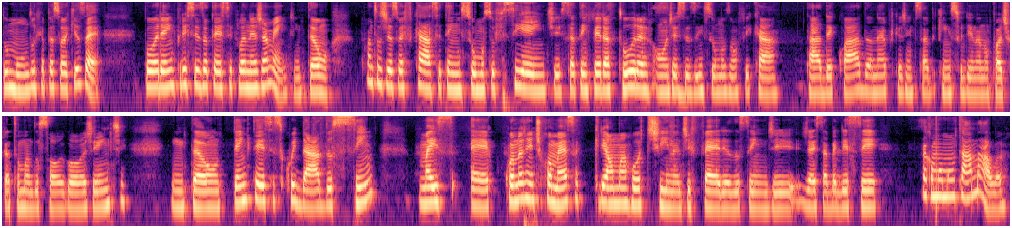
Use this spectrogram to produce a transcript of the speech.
do mundo que a pessoa quiser. Porém, precisa ter esse planejamento. Então, quantos dias vai ficar? Se tem insumo suficiente, se a temperatura onde esses insumos vão ficar tá adequada, né? Porque a gente sabe que a insulina não pode ficar tomando sol igual a gente. Então, tem que ter esses cuidados, sim, mas é, quando a gente começa a criar uma rotina de férias, assim, de já estabelecer, é como montar a mala.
